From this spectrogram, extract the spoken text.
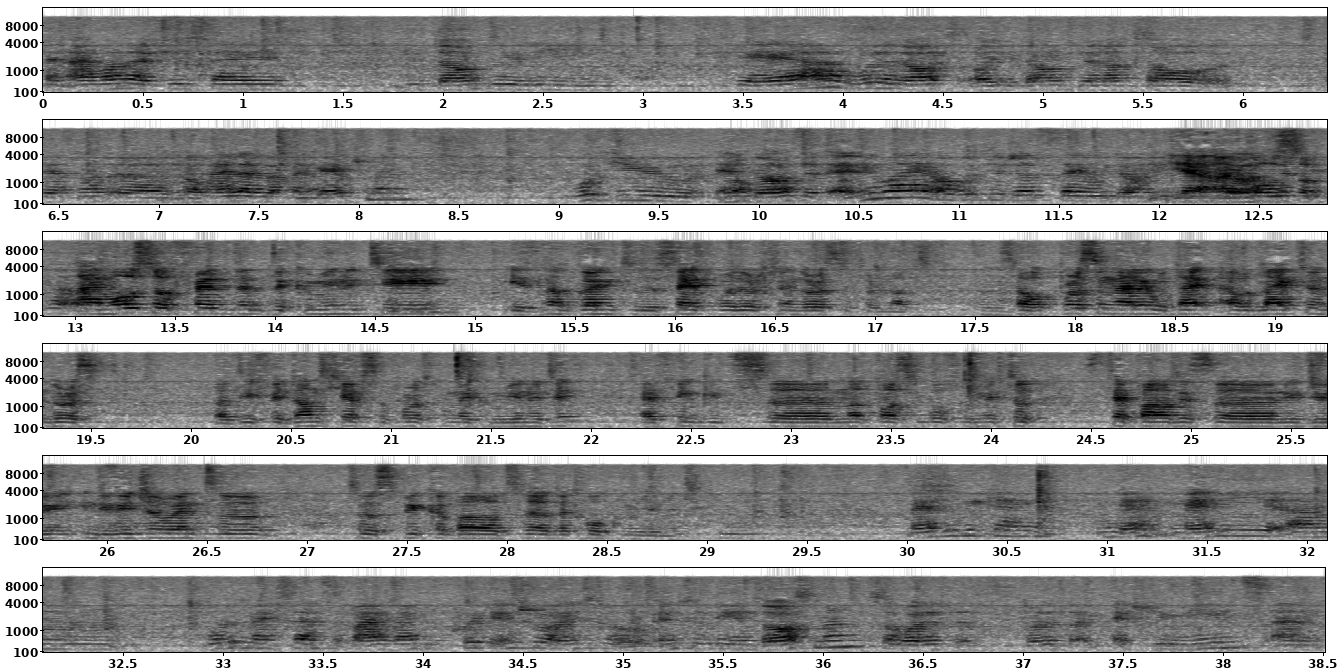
And I wonder if you say you don't really care, would it not, or you don't, you're not so, there's not a No. high level of engagement, would you endorse it anyway, or would you just say we don't even Yeah, I'm also. I'm also afraid that the community is not going to decide whether to endorse it or not. So personally, I would like I would like to endorse it, but if I don't have support from my community, I think it's uh, not possible for me to step out as an individual and to to speak about uh, the whole community. Maybe we can, maybe, um, would it make sense if I make a quick intro into, into the endorsement, so what it is, what it actually means and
